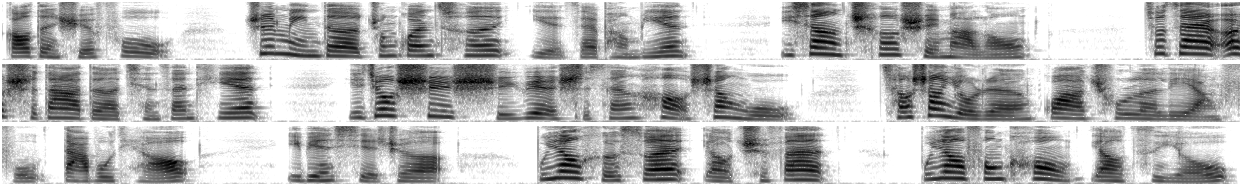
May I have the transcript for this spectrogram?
高等学府。知名的中关村也在旁边，一向车水马龙。就在二十大的前三天，也就是十月十三号上午，桥上有人挂出了两幅大布条，一边写着“不要核酸要吃饭，不要风控要自由，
